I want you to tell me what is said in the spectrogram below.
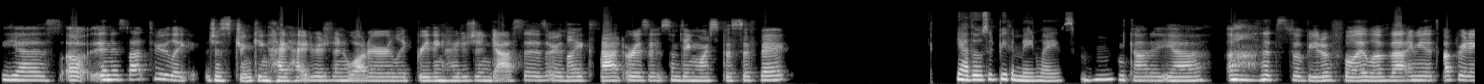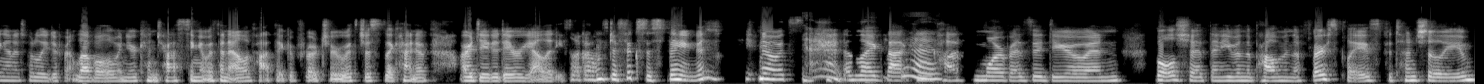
Yes. Oh and is that through like just drinking high hydrogen water like breathing hydrogen gases or like that or is it something more specific yeah, those would be the main ways. Mm-hmm. Got it. Yeah. Oh, that's so beautiful. I love that. I mean, it's operating on a totally different level when you're contrasting it with an allopathic approach or with just the kind of our day to day reality. It's like, I have to fix this thing. And, you know, it's and like that yeah. can cause more residue and bullshit than even the problem in the first place, potentially.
